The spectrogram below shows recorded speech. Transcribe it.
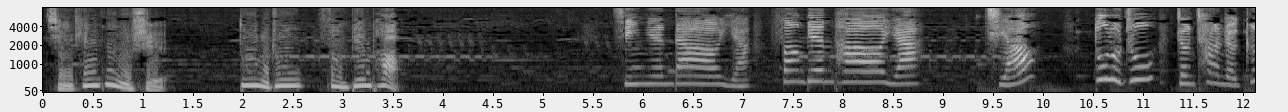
请听故事：嘟噜猪放鞭炮。新年到呀，放鞭炮呀！瞧，嘟噜猪正唱着歌，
